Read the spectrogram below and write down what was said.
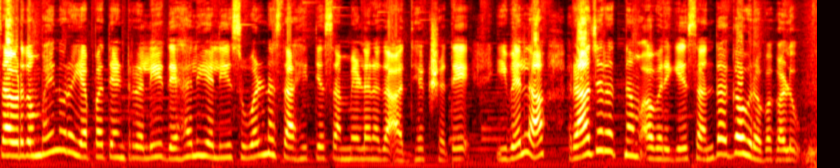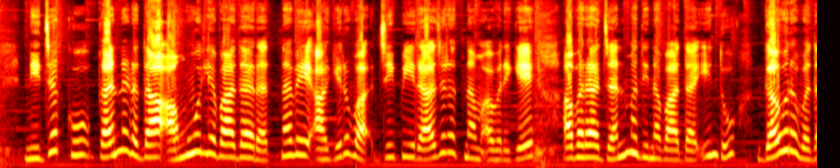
ಸಾವಿರದ ಒಂಬೈನೂರ ಎಪ್ಪತ್ತೆಂಟರಲ್ಲಿ ದೆಹಲಿಯಲ್ಲಿ ಸುವರ್ಣ ಸಾಹಿತ್ಯ ಸಮ್ಮೇಳನದ ಅಧ್ಯಕ್ಷತೆ. ಇವೆಲ್ಲ ರಾಜರತ್ನಂ ಅವರಿಗೆ ಸಂದ ಗೌರವಗಳು. ನಿಜಕ್ಕೂ ಕನ್ನಡದ ಅಮೂಲ್ಯವಾದ ರತ್ನವೇ ಆಗಿರುವ ಜಿಪಿ ರಾಜರತ್ನಂ ಅವರಿಗೆ ಅವರ ಜನ್ಮದಿನವಾದ ಇಂದು ಗೌರವದ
